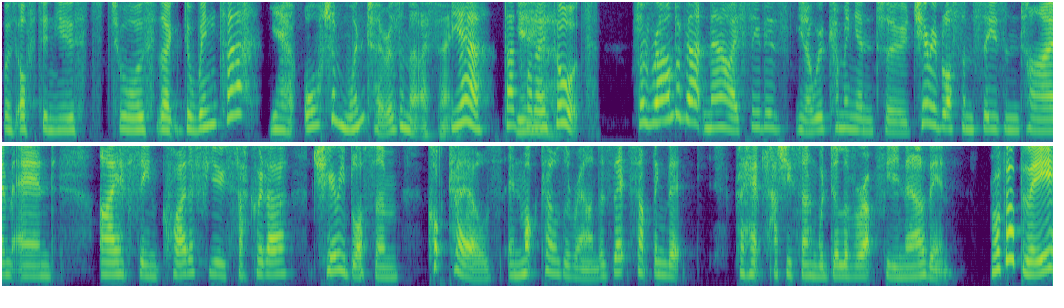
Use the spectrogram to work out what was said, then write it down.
was often used towards like the winter. Yeah, autumn, winter, isn't it? I think. Yeah, that's yeah. what I thought. So roundabout now, I see there's, you know, we're coming into cherry blossom season time, and I have seen quite a few sakura cherry blossom cocktails and mocktails around. Is that something that perhaps Hashi-san would deliver up for you now? Then. Probably.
